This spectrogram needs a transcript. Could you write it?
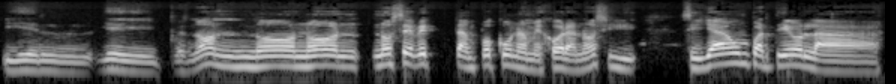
Y, el, y pues no, no, no, no se ve tampoco una mejora, ¿no? Si, si ya un partido la,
